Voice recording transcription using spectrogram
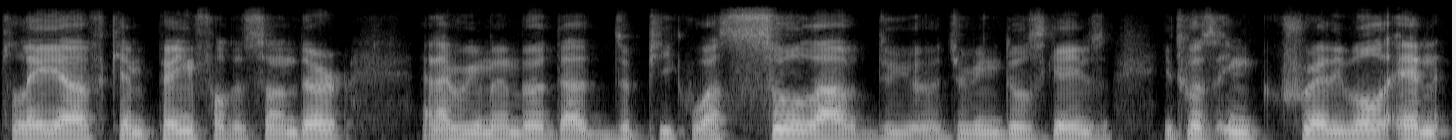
playoff campaign for the Thunder. And I remember that the Peake was so loud du- during those games. It was incredible. And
